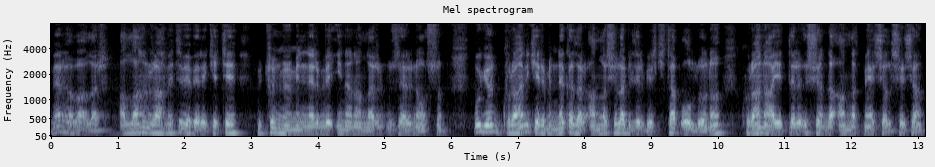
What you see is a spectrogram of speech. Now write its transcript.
Merhabalar. Allah'ın rahmeti ve bereketi bütün müminlerin ve inananların üzerine olsun. Bugün Kur'an-ı Kerim'in ne kadar anlaşılabilir bir kitap olduğunu Kur'an ayetleri ışığında anlatmaya çalışacağım.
